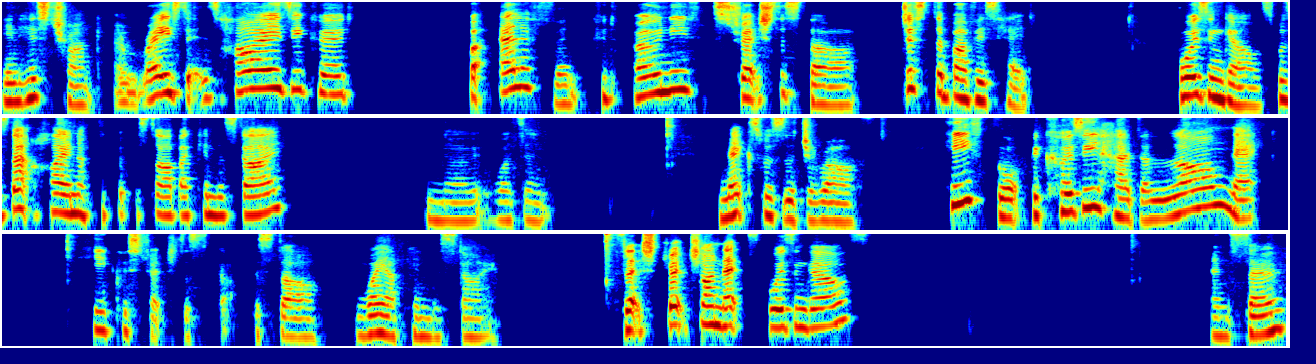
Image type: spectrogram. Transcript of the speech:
in his trunk and raised it as high as he could. But Elephant could only stretch the star just above his head. Boys and girls, was that high enough to put the star back in the sky? No, it wasn't. Next was the giraffe. He thought because he had a long neck, he could stretch the, the star way up in the sky. So let's stretch our necks, boys and girls. And so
